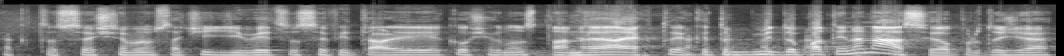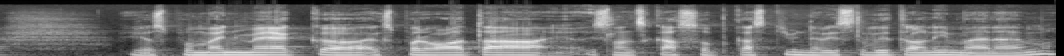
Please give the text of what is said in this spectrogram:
tak to se ještě nebudeme stačit divit, co se v Itálii jako všechno stane a jak to, jak to by mít dopad i na nás, jo? protože že vzpomeňme, jak eh, exportovala ta islandská sopka s tím nevyslovitelným jménem,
